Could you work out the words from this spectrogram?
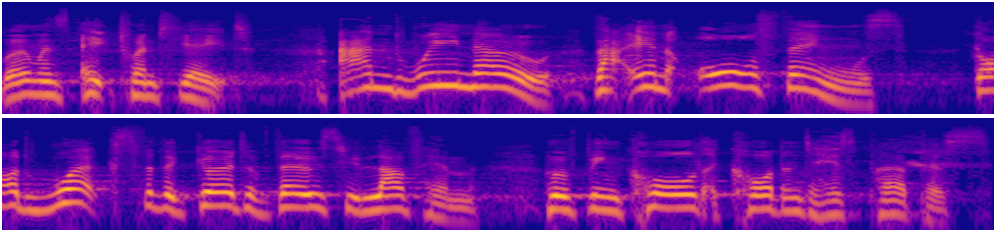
Romans 8:28. And we know that in all things God works for the good of those who love him, who have been called according to his purpose.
